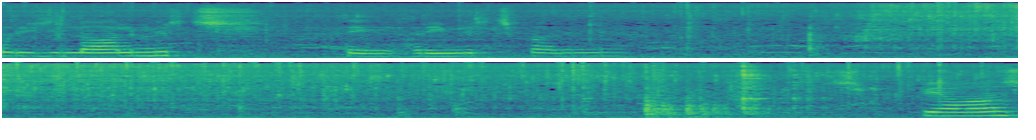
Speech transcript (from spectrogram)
ਥੋੜੀ ਜਿਹੀ ਲਾਲ ਮਿਰਚ ਤੇ ਹਰੀ ਮਿਰਚ ਪਾ ਦਿੰਦੇ ਹਾਂ। ਪਿਆਜ਼।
